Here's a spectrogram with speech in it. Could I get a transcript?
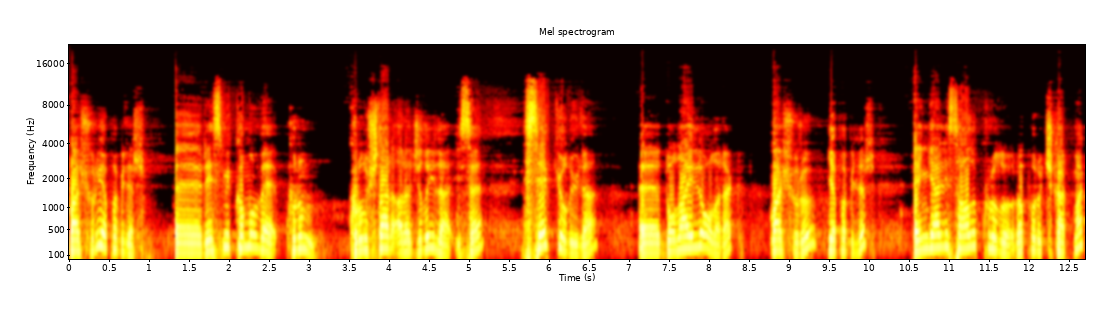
başvuru yapabilir. E, resmi kamu ve kurum kuruluşlar aracılığıyla ise sevk yoluyla e, dolaylı olarak başvuru yapabilir. Engelli Sağlık Kurulu raporu çıkartmak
